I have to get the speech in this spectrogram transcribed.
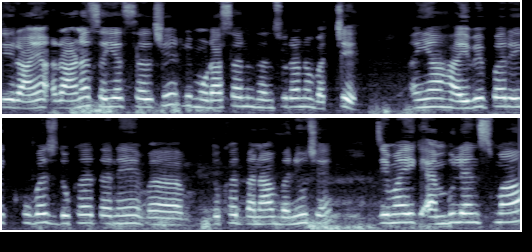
જે રાણા સૈયદ સ્થળ છે, એટલે મોડાસા અને ધનસુરાના વચ્ચે અહીંયા હાઈવે પર એક ખૂબ જ દુઃખદ અને દુઃખદ બનાવ બન્યું છે. જેમાં એક એમ્બ્યુલન્સમાં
